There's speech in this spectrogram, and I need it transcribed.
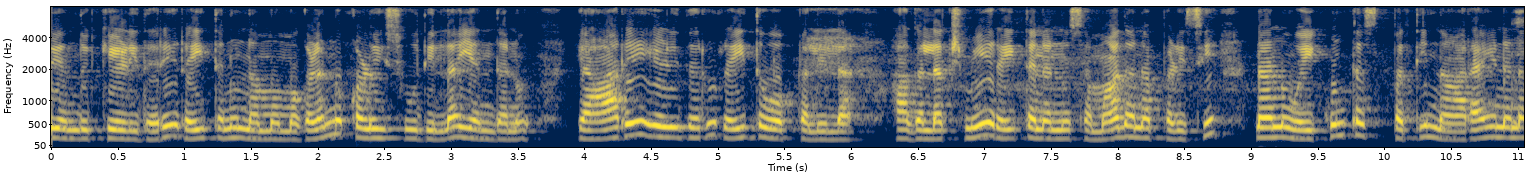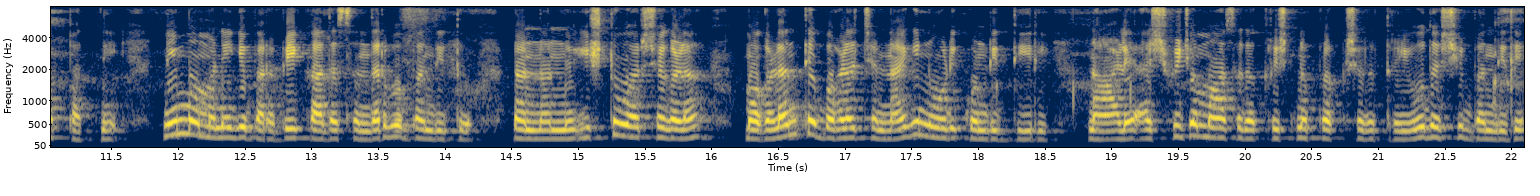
ಎಂದು ಕೇಳಿದರೆ ರೈತನು ನಮ್ಮ ಮಗಳನ್ನು ಕಳುಹಿಸುವುದಿಲ್ಲ ಎಂದನು. ಯಾರೇ ಹೇಳಿದರೂ ರೈತ ಒಪ್ಪಲಿಲ್ಲ. ಆಗ ಲಕ್ಷ್ಮಿ ರೈತನನ್ನು ಸಮಾಧಾನಪಡಿಸಿ, ನಾನು ವೈಕುಂಠಪತಿ ನಾರಾಯಣನ ಪತ್ನಿ. ನಿಮ್ಮ ಮನೆಗೆ ಬರಬೇಕಾದ ಸಂದರ್ಭ ಬಂದಿತು. ನನ್ನನ್ನು ಇಷ್ಟು ವರ್ಷಗಳ ಮಗಳಂತೆ ಬಹಳ ಚೆನ್ನಾಗಿ ನೋಡಿಕೊಂಡಿದ್ದೀರಿ. ನಾಳೆ ಅಶ್ವಿಜ ಮಾಸದ ಕೃಷ್ಣ ಪಕ್ಷದ ತ್ರಯೋದಶಿ ಬಂದಿದೆ.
